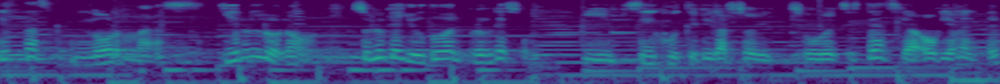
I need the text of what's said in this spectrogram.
estas normas, quierenlo o no, son lo que ayudó al progreso. Y sin justificar su, su existencia, obviamente,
